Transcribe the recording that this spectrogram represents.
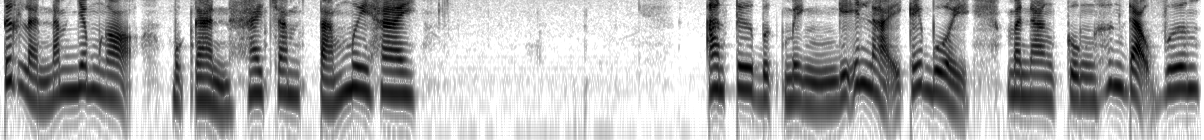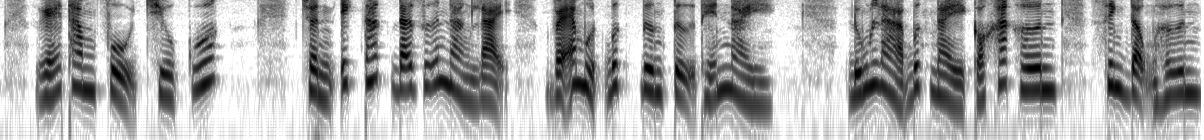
tức là năm nhâm ngọ 1282. An Tư bực mình nghĩ lại cái buổi mà nàng cùng Hưng Đạo Vương ghé thăm phủ triều quốc. Trần Ích Tắc đã giữ nàng lại vẽ một bức tương tự thế này. Đúng là bức này có khác hơn, sinh động hơn.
